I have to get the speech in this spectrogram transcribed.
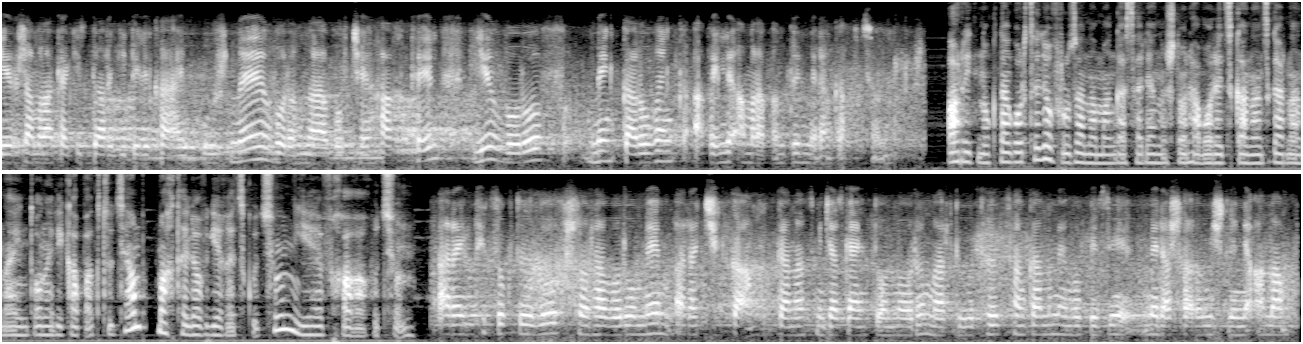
եւ ժամանակակից դառը գիտելիքը այն ուժն է, որը հնարավոր չէ հաղթել եւ որով մենք կարող ենք ավելի ամրապնդել մեր անկախությունը։ Առիթն օգտագործելով Ռուզանա Մանգասարյանը շնորհավորեց կանանց գառնանային տոների կապակցությամբ, մաղթելով գեղեցկություն եւ խաղաղություն։ Արայթից օգտվելով շնորհավորում եմ առաջիկա կանանց միջազգային տոնորը մարտի 8-ը ցանկանում եմ որպեսզի մեր աշխարհում միշտ լինի անամպ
